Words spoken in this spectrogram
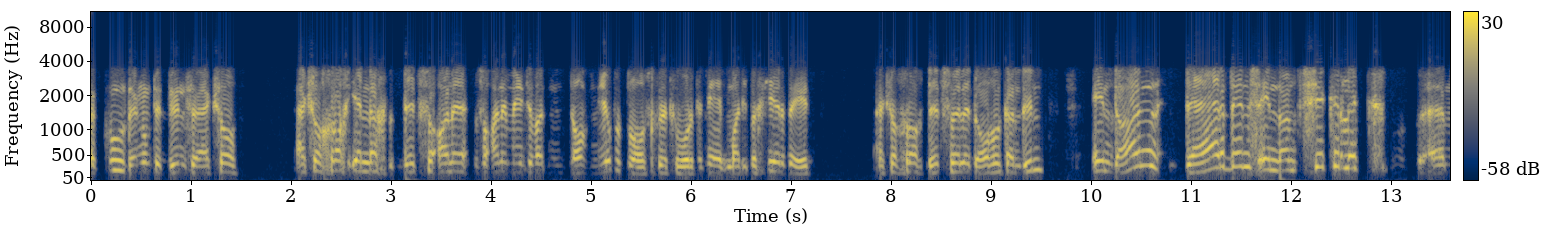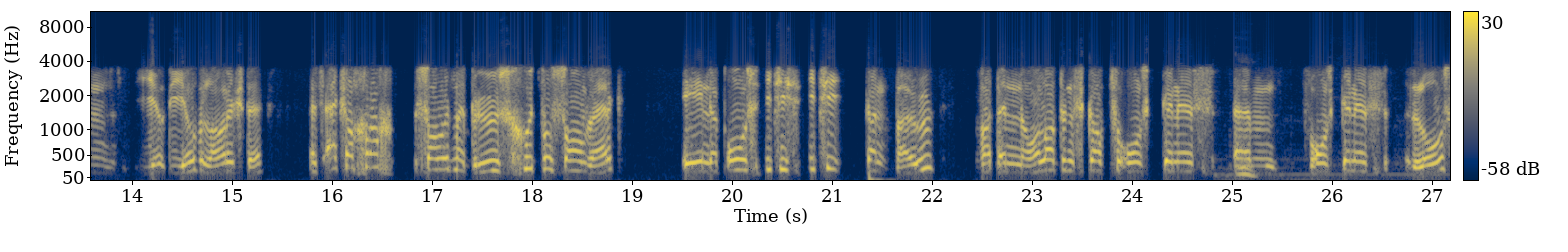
'n cool ding om te doen. So ek sal ek sal graag eendag dit vir ander vir ander mense wat dalk nie op 'n plaas groot geword het nie, maar die begeerte het, ek sal graag dit vir hulle daarvoor kan doen. En dan derdens en dan sekerlik ehm um, die heel belangrikste is ek sal graag saam met my broers goed wil saamwerk en dat ons ietsie ietsie kan bou wat 'n nalatenskap vir ons kinders ehm um, vir ons kinders los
